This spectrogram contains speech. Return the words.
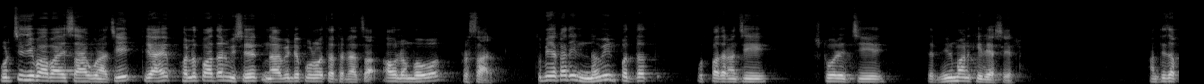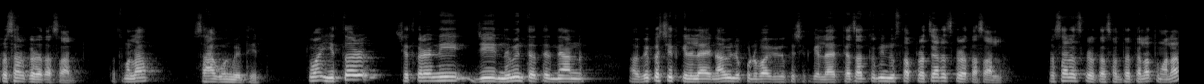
पुढची जी बाब आहे सहा गुणाची ती आहे फलोत्पादन विषयक नाविन्यपूर्ण तंत्रज्ञानाचा अवलंब व प्रसार. तुम्ही एखादी नवीन पद्धत उत्पादनाची स्टोरेजची जर निर्माण केली असेल आणि तिचा प्रसार करत असाल तर तुम्हाला सहा गुण मिळतील. किंवा इतर शेतकऱ्यांनी जी नवीन तंत्रज्ञान विकसित केलेलं आहे नाविन्यपूर्ण बाबी विकसित केलेला आहे त्याचा तुम्ही नुसता प्रचारच करत असाल प्रसारच करत असाल तर त्याला तुम्हाला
